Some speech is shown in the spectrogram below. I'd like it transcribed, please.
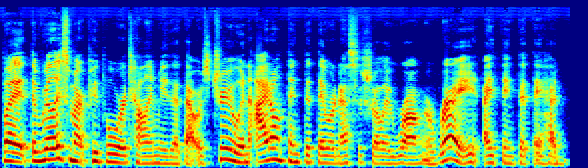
But the really smart people were telling me that that was true. And I don't think that they were necessarily wrong or right. I think that they had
